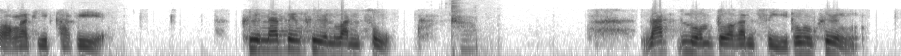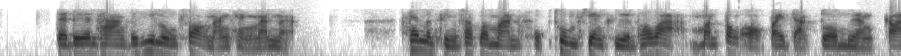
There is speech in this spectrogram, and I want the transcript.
สองอาทิตย์ครับพี่คืนนั้นเป็นคืนวันศุกร์ครับนัดรวมตัวกันสี่ทุ่มครึ่งจะเดินทางไปที่โรงฟอกหนังแห่งนั้นน่ะ ให้มันถึงสักประมาณหกทุ่มเที่ยงคืน เพราะว่ามันต้องออกไปจากตัวเมืองไกล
